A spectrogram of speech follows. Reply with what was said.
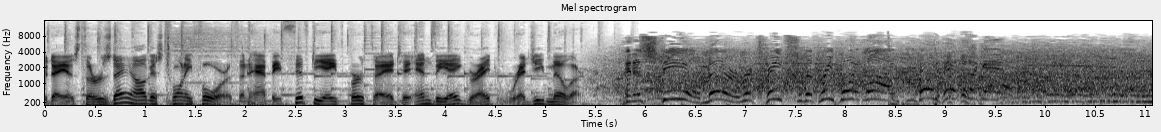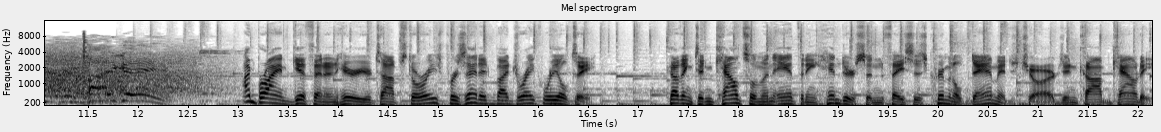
Today is Thursday, August 24th, and happy 58th birthday to NBA great Reggie Miller. And a steal. Miller retreats to the three point line and hits again. Tie game. I'm Brian Giffin, and here are your top stories presented by Drake Realty. Covington Councilman Anthony Henderson faces criminal damage charge in Cobb County.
